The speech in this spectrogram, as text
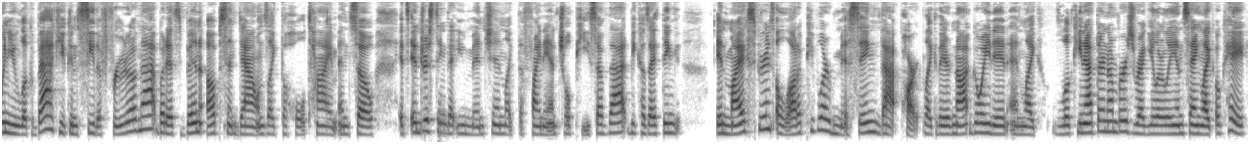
when you look back, you can see the fruit of that, but it's been ups and downs like the whole time. And so it's interesting that you mentioned like the financial piece of that because I think in my experience, a lot of people are missing that part. Like they're not going in and like looking at their numbers regularly and saying, like, okay,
